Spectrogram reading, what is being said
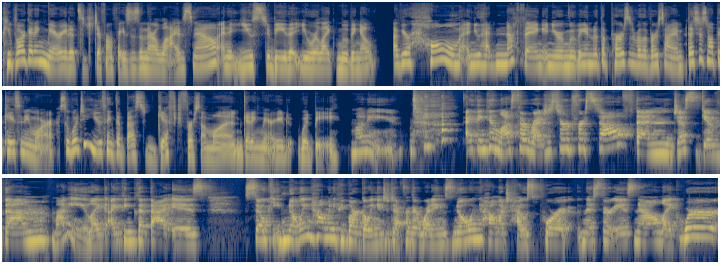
People are getting married at such different phases in their lives now. And it used to be that you were like moving out of your home and you had nothing and you were moving in with a person for the first time. That's just not the case anymore. So, what do you think the best gift for someone getting married would be? Money. I think unless they're registered for stuff, then just give them money. Like, I think that that is so knowing how many people are going into debt for their weddings, knowing how much house poorness there is now, like we're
